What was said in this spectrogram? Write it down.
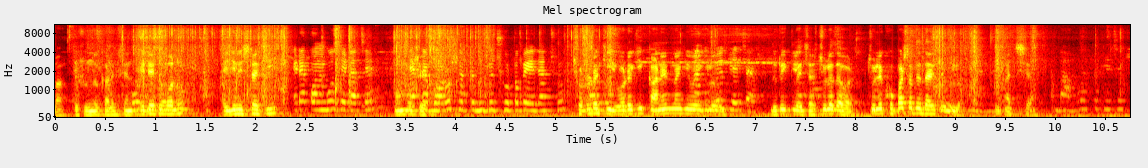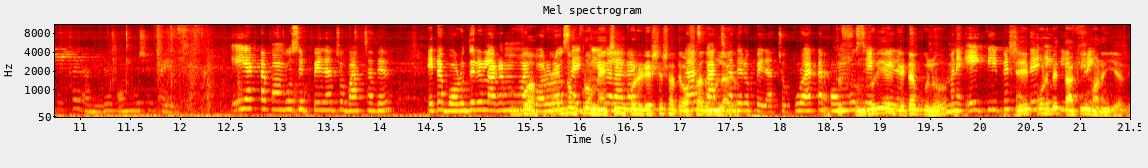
বাহ খুব সুন্দর কালেকশন এটা একটু বলো এই জিনিসটা কি? এটা কম্বো সেট আছে। একটা set। বড় সাথে দুটো ছোট পেয়ে যাচ্ছ। ছোটটা কি? ওটা কি কানের নাকি ওইগুলো? দুটোই ক্লেচার চুলে দেওয়ার। চুলে খোপার সাথে দেয় তো এগুলো? আচ্ছা। কম্বো সেট এই একটা কম্বো সেট পেয়ে যাচ্ছ বাচ্চাদের। এটা বড়দেরও লাগানো হয় বড়রাও সাইড পুরো matching করে ড্রেসের সাথে অসাধারণ লাগে। বাচ্চাদেরও পেয়ে যাচ্ছ। পুরো একটা কম্বো সেট পেয়ে গুলো, মানে এই ক্লিপের সাথে এই clip তাকেই free। যাবে।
